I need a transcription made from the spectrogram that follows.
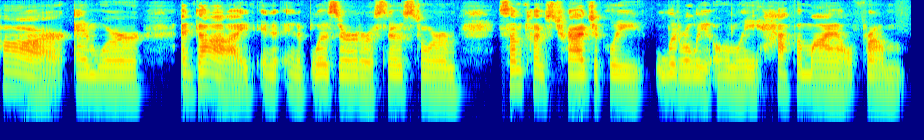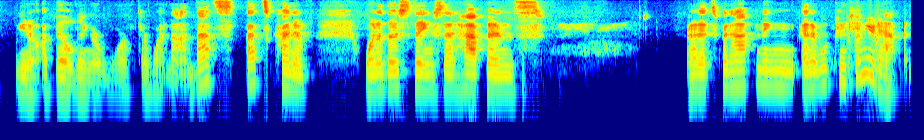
car and were and died in a, in a blizzard or a snowstorm, sometimes tragically, literally only half a mile from you know a building or warmth or whatnot. And that's that's kind of one of those things that happens and it's been happening and it will continue to happen.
